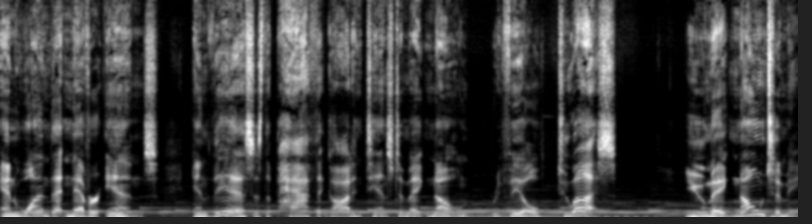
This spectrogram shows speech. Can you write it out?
and one that never ends. And this is the path that God intends to make known, reveal to us. You make known to me.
